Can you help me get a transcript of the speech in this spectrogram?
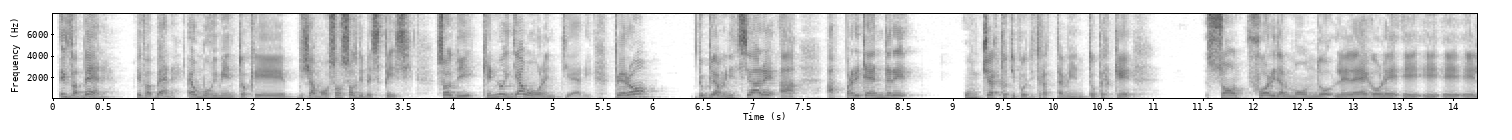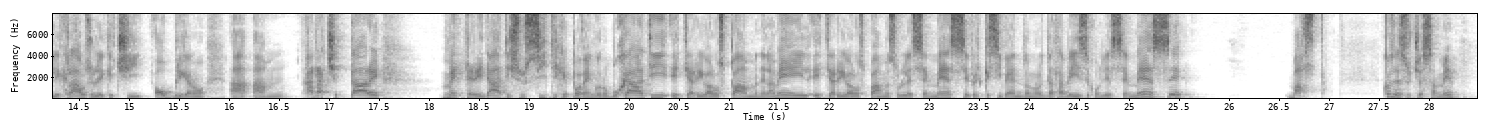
E va bene, e va bene. È un movimento che, diciamo, sono soldi ben spesi, soldi che noi diamo volentieri, però dobbiamo iniziare a, a pretendere un certo tipo di trattamento perché sono fuori dal mondo le regole e, e, e le clausole che ci obbligano a, a, ad accettare mettere i dati su siti che poi vengono bucati e ti arriva lo spam nella mail e ti arriva lo spam sull'SMS perché si vendono il database con gli SMS. Basta. Cosa è successo a me?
